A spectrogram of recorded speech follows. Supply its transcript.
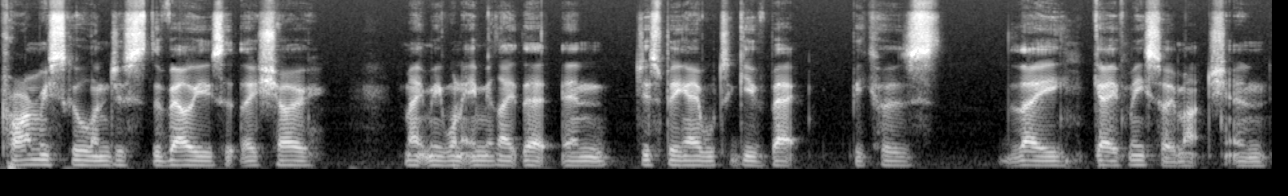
primary school and just the values that they show make me want to emulate that and just being able to give back because they gave me so much. And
